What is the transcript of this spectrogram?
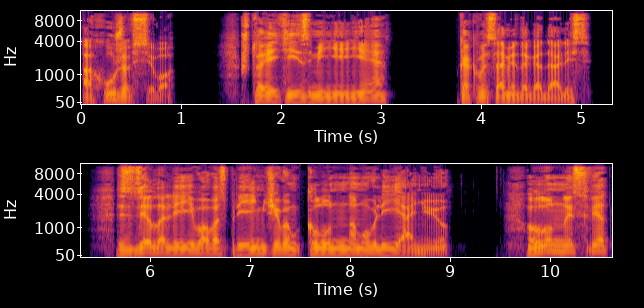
А хуже всего, что эти изменения, как вы сами догадались, сделали его восприимчивым к лунному влиянию. Лунный свет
